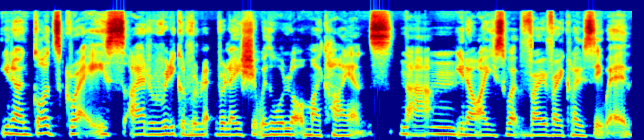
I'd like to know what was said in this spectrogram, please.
you know, in God's grace, I had a really good rela- relationship with a lot of my clients that, Mhm. you know, I used to work very, very closely with.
